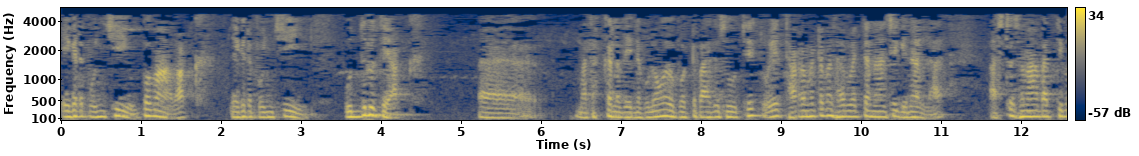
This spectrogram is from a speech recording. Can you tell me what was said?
ඒකට පුංචි උපමාවක්, ඒකට පුංචි උද්ෘතයක් මතක් කරලා දෙන්න පුළුවන් ඔය පොට්ටපාද සූත්‍රෙත් ඔය තරමටම සර්වඥාන්සේ ගෙනල්ලා අෂ්ට සමාපත්තිම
